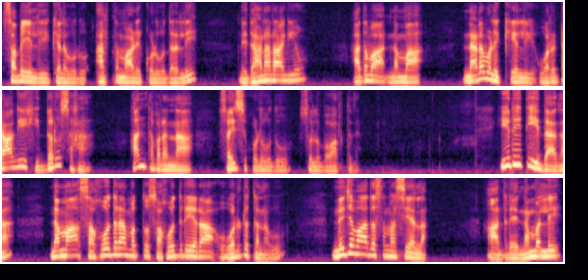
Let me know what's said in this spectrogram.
ಸಭೆಯಲ್ಲಿ ಕೆಲವರು ಅರ್ಥ ಮಾಡಿಕೊಳ್ಳುವುದರಲ್ಲಿ ನಿಧಾನರಾಗಿಯೂ ಅಥವಾ ನಮ್ಮ ನಡವಳಿಕೆಯಲ್ಲಿ ಒರಟಾಗಿ ಇದ್ದರೂ ಸಹ ಅಂಥವರನ್ನು ಸಹಿಸಿಕೊಳ್ಳುವುದು ಸುಲಭವಾಗ್ತದೆ. ಈ ರೀತಿ ಇದ್ದಾಗ ನಮ್ಮ ಸಹೋದರ ಮತ್ತು ಸಹೋದರಿಯರ ಒರಟುತನವು ನಿಜವಾದ ಸಮಸ್ಯೆ ಅಲ್ಲ. ಆದರೆ ನಮ್ಮಲ್ಲಿ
